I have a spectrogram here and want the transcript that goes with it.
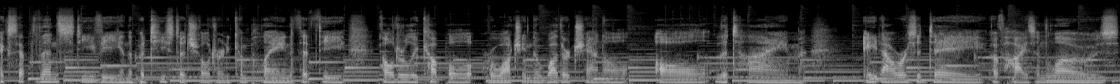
Except then Stevie and the Batista children complained that the elderly couple were watching the Weather Channel all the time. Eight hours a day of highs and lows,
